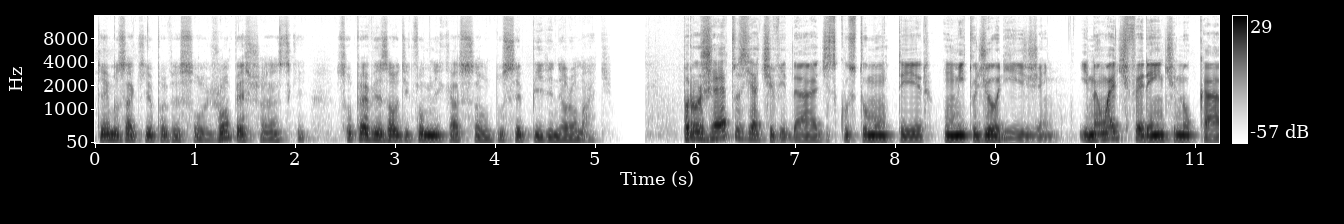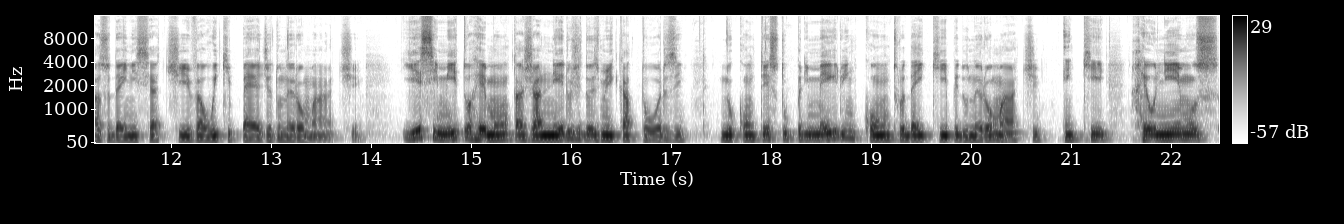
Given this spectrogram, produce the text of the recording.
temos aqui o professor João Pechansky, supervisor de comunicação do CEPID Neuromate. Projetos e atividades costumam ter um mito de origem, e não é diferente no caso da iniciativa Wikipédia do Neuromate. E esse mito remonta a janeiro de 2014, no contexto do primeiro encontro da equipe do Neuromate, em que reunimos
